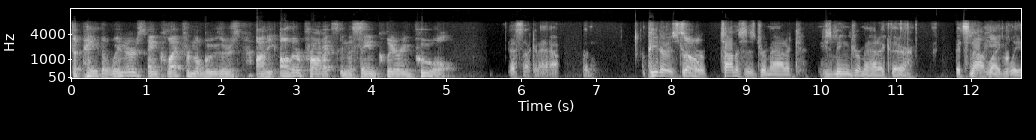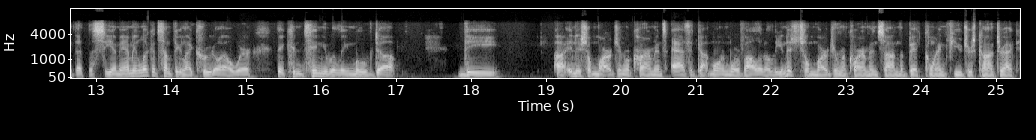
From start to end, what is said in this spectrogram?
to pay the winners and collect from the losers on the other products in the same clearing pool. That's not going to happen. Peter is So- Thomas is dramatic. He's being dramatic there. It's not He- likely that the CME. I mean, look at something like crude oil, where they continually moved up the uh, initial margin requirements as it got more and more volatile. The initial margin requirements on the Bitcoin futures contract,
